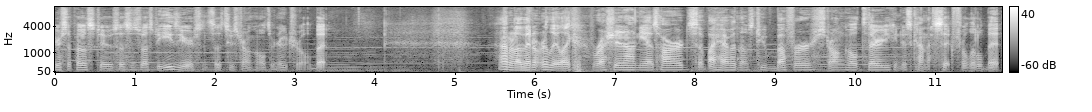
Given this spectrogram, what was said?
you're supposed to, so this is supposed to be easier since those two strongholds are neutral, but... I don't know, they don't really, like, rush in on you as hard, so by having those two buffer strongholds there, you can just kind of sit for a little bit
